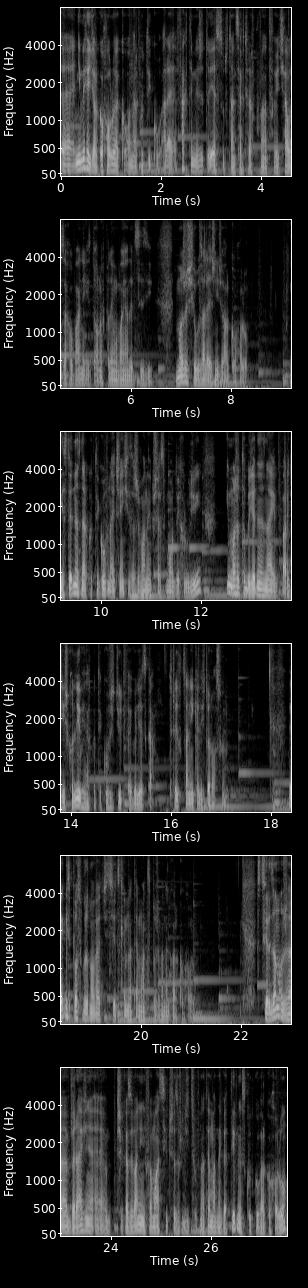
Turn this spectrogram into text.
e, nie myśleć o alkoholu jako o narkotyku, ale faktem jest, że to jest substancja, która wpływa na Twoje ciało, zachowanie i zdolność podejmowania decyzji. Możesz się uzależnić od alkoholu. Jest jeden z narkotyków najczęściej zażywanych przez młodych ludzi i może to być jeden z najbardziej szkodliwych narkotyków w życiu Twojego dziecka, który zostanie kiedyś dorosłym. W jaki sposób rozmawiać z dzieckiem na temat spożywanego alkoholu? Stwierdzono, że wyraźnie e, przekazywanie informacji przez rodziców na temat negatywnych skutków alkoholu,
